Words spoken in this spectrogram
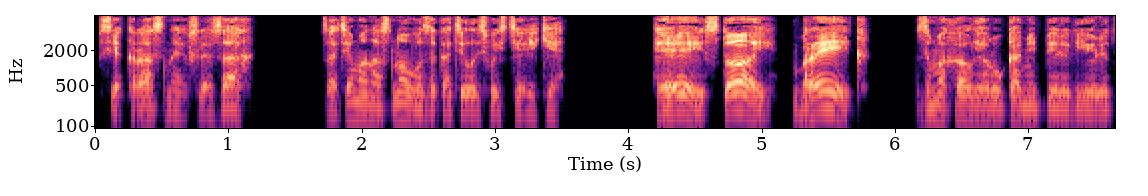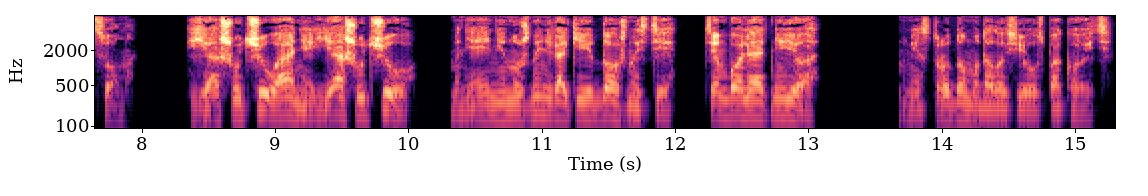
все красные в слезах, Затем она снова закатилась в истерике. «Эй, стой! Брейк!» — замахал я руками перед ее лицом. «Я шучу, Аня, я шучу! Мне не нужны никакие должности, тем более от нее!» Мне с трудом удалось ее успокоить.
